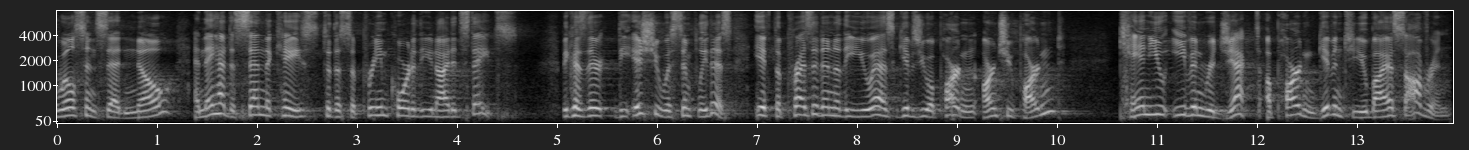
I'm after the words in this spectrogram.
Wilson said no, and they had to send the case to the Supreme Court of the United States. Because the issue was simply this if the president of the US gives you a pardon, aren't you pardoned? Can you even reject a pardon given to you by a sovereign?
